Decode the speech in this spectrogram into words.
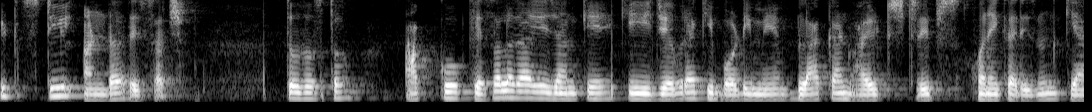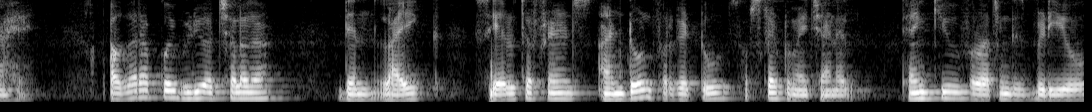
it's still under research तो दोस्तों, आपको कैसा लगा ये जान के कि जेबरा की बॉडी में ब्लैक एंड वाइट स्ट्रिप्स होने का रीज़न क्या है? अगर आपको वीडियो अच्छा लगा then like share with your friends and don't forget to subscribe to my channel thank you for watching this video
